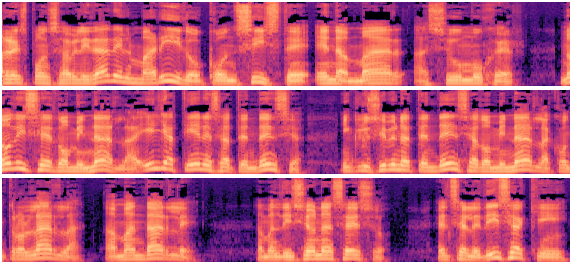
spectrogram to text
responsabilidad del marido consiste en amar a su mujer. No dice dominarla, ella tiene esa tendencia, inclusive una tendencia a dominarla, controlarla, a mandarle. La maldición es eso. Él se le dice aquí,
